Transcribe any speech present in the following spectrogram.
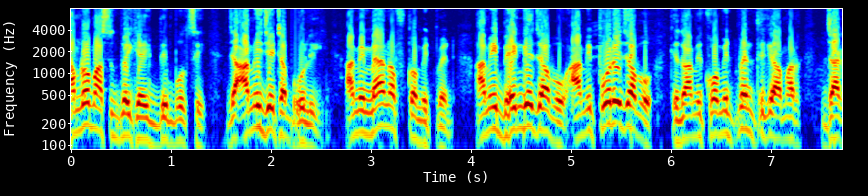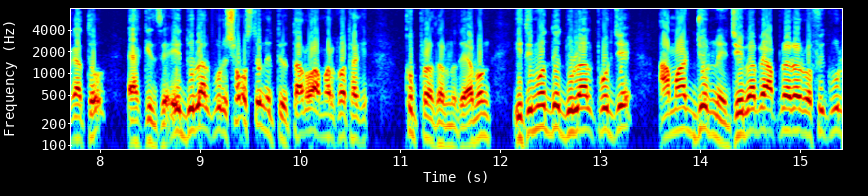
আমরাও মাসুদ ভাইকে একদিন বলছি যে আমি যেটা বলি, আমি ম্যান অফ কমিটমেন্ট আমি ভেঙে যাব, আমি পড়ে যাব, কিন্তু আমি কমিটমেন্ট থেকে আমার জায়গাতেও এক ইঞ্চি এই দুলালপুরের সমস্ত নেতৃত্ব, তারাও আমার কথাকে খুব প্রাধান্য দেয়। এবং ইতিমধ্যে দুলালপুর যে আমার জন্যে, যেভাবে আপনারা রফিকুল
